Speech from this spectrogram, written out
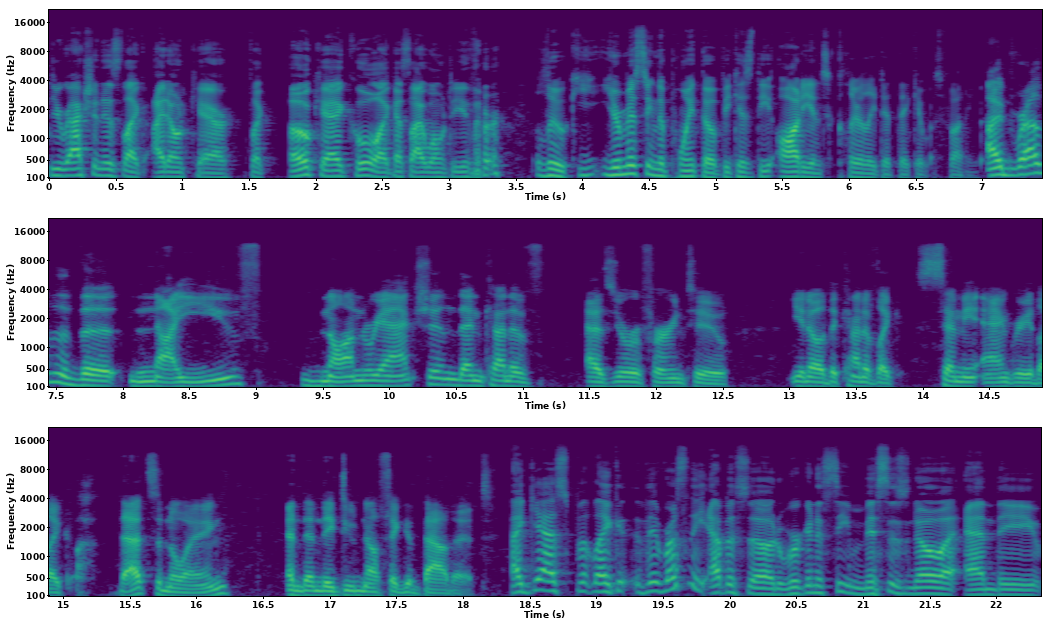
the reaction is like, I don't care. It's like, okay, cool. I guess I won't either. Luke, you're missing the point though because the audience clearly did think it was funny. I'd rather the naive non-reaction than kind of as you're referring to, you know, the kind of like semi-angry, like that's annoying, and then they do nothing about it. I guess, but like the rest of the episode, we're gonna see Mrs. Noah and the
